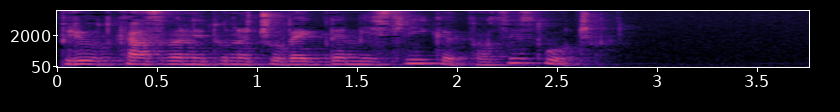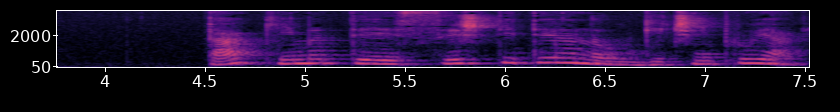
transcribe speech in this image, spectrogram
При отказването на човек да мисли, какво се случва? Так имате същите аналогични прояви.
